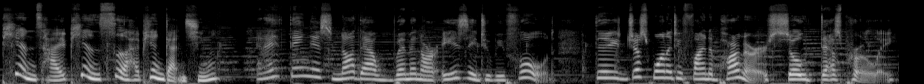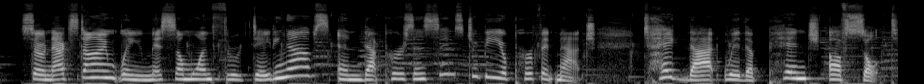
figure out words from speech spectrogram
骗财骗色还骗感情。And I think it's not that women are easy to be fooled. They just wanted to find a partner so desperately. So next time when you meet someone through dating apps and that person seems to be your perfect match, take that with a pinch of salt.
